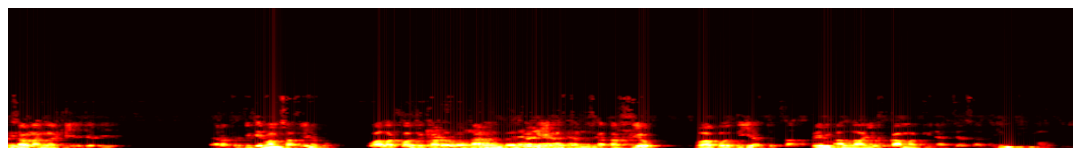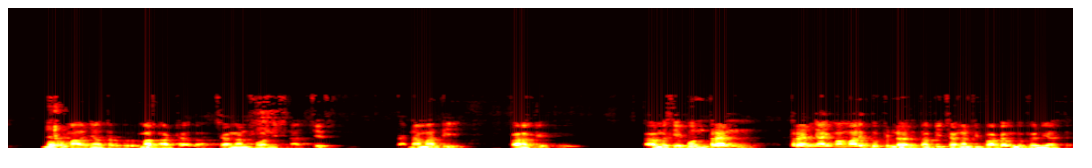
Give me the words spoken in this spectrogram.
Kita ulang lagi ya. Jadi cara berpikir Imam Sapi apa? Walakau dekarona bani Adam kata beliau wa qadiyatu takrim Allah bina jasadim normalnya terhormat adalah jangan vonis najis karena mati. Paham ya? Uh, meskipun tren trennya Imam Malik itu benar, tapi jangan dipakai untuk Bani Adam.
